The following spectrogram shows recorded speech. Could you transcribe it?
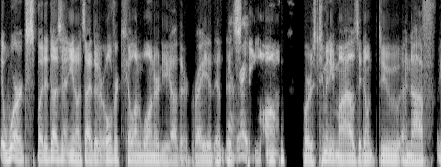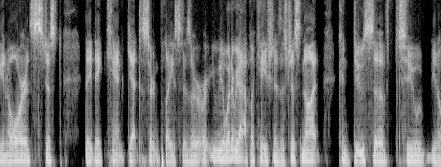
it works but it doesn't you know it's either overkill on one or the other right it, it's right. too long or it's too many miles they don't do enough you know or it's just they, they can't get to certain places or, or you know whatever your application is it's just not conducive to you know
